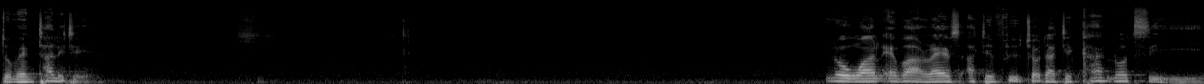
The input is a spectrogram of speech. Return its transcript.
to mentality. No one ever arrives at a future that he cannot see.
